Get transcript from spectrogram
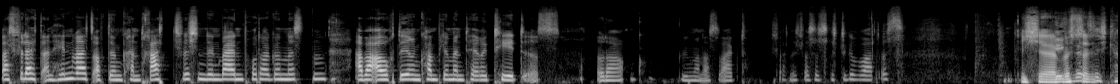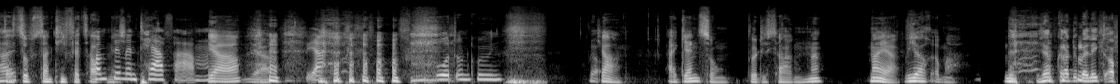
was vielleicht ein Hinweis auf den Kontrast zwischen den beiden Protagonisten, aber auch deren Komplementarität ist. Oder wie man das sagt. Ich weiß nicht, was das richtige Wort ist. Ich äh, wüsste das Substantiv jetzt auch nicht. Komplementärfarben. Ja, Ja. Ja. Rot und Grün. ja. Ergänzung, würde ich sagen, ne? Naja, wie auch immer. Ich habe gerade überlegt, ob,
